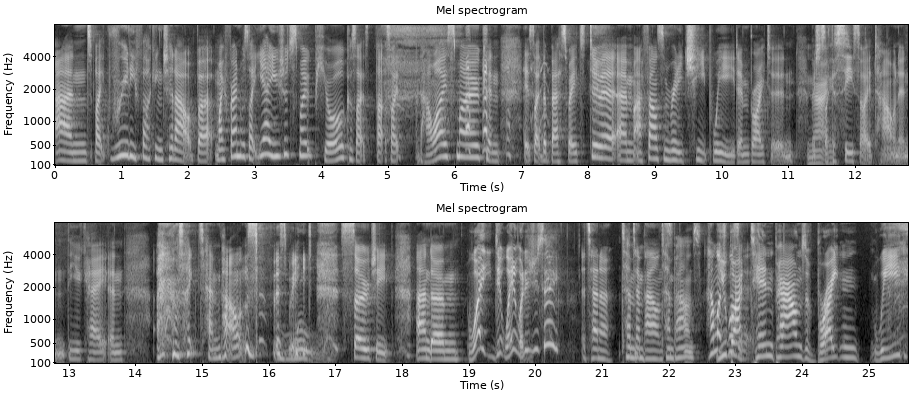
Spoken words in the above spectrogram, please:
and like really fucking chill out. But my friend was like, "Yeah, you should smoke pure because that's that's like how I smoke, and it's like the best way to do it." Um, I found some really cheap weed in Brighton, which is like a seaside town in the UK, and it was like ten pounds this weed, so cheap. And um, What? Did, wait, what did you say? A tenner. ten, ten pounds. Ten pounds. How much you was bought it? 10 pounds of Brighton weed?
